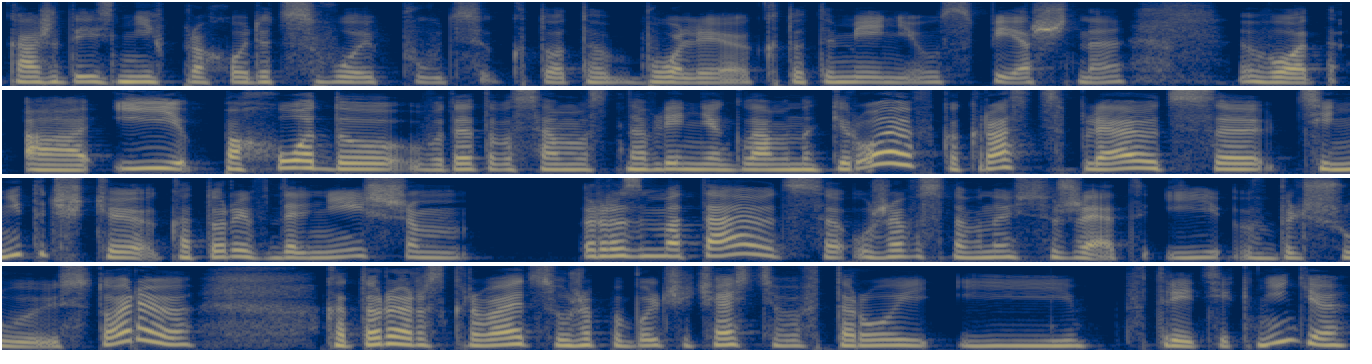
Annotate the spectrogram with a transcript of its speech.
каждый из них проходит свой путь, кто-то более, кто-то менее успешно. Вот. А, И по ходу вот этого самого становления главных героев как раз цепляются те ниточки, которые в дальнейшем размотаются уже в основной сюжет и в большую историю, которая раскрывается уже по большей части во второй и в третьей книге.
